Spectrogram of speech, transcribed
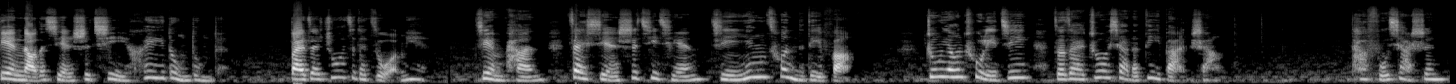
电脑的显示器黑洞洞的，摆在桌子的左面，键盘在显示器前几英寸的地方，中央处理机则在桌下的地板上。他俯下身，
